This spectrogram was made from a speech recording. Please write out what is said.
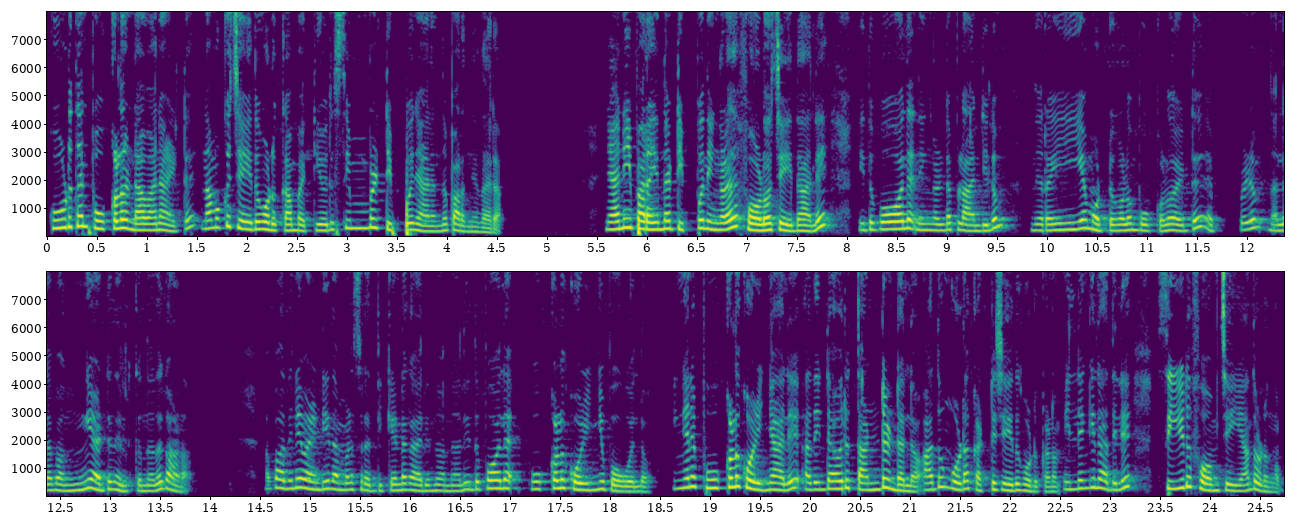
കൂടുതൽ പൂക്കൾ ഉണ്ടാവാനായിട്ട് നമുക്ക് ചെയ്തു കൊടുക്കാൻ പറ്റിയ ഒരു സിമ്പിൾ ടിപ്പ് ഞാനെന്ന് പറഞ്ഞു തരാം. ഞാൻ ഈ പറയുന്ന ടിപ്പ് നിങ്ങൾ ഫോളോ ചെയ്താൽ ഇതുപോലെ നിങ്ങളുടെ പ്ലാന്റിലും നിറയെ മുട്ടുകളും പൂക്കളും ആയിട്ട് എപ്പോഴും നല്ല ഭംഗിയായിട്ട് നിൽക്കുന്നത് കാണാം. അപ്പോൾ അതിന് വേണ്ടി നമ്മൾ ശ്രദ്ധിക്കേണ്ട കാര്യം എന്ന് പറഞ്ഞാൽ ഇതുപോലെ പൂക്കൾ കൊഴിഞ്ഞു പോകുമല്ലോ ഇങ്ങനെ പൂക്കൾ കൊഴിഞ്ഞാൽ അതിന്റെ ആ ഒരു തണ്ടുണ്ടല്ലോ അതും കൂടെ കട്ട് ചെയ്ത് കൊടുക്കണം. ഇല്ലെങ്കിൽ അതിൽ സീഡ് ഫോം ചെയ്യാൻ തുടങ്ങും.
